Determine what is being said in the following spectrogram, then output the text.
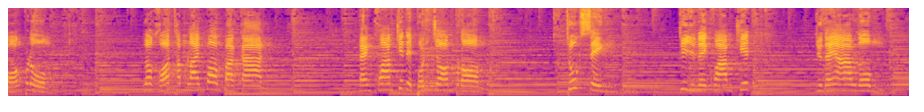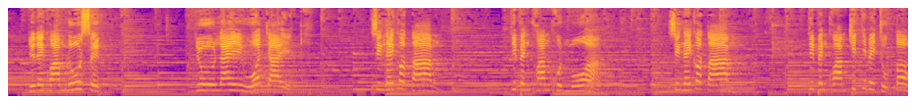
ของพระองค์ เราขอทำลายป้อมปราการแห่งความคิดในผลจอมปลอม ทุกสิ่งที่อยู่ในความคิดอยู่ในอารมณ์ อยู่ในความรู้สึก อยู่ในหัวใจ สิ่งใดก็ตามที่เป็นความขุ่นมัว สิ่งใดก็ตามที่เป็นความคิดที่ไม่ถูกต้อง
